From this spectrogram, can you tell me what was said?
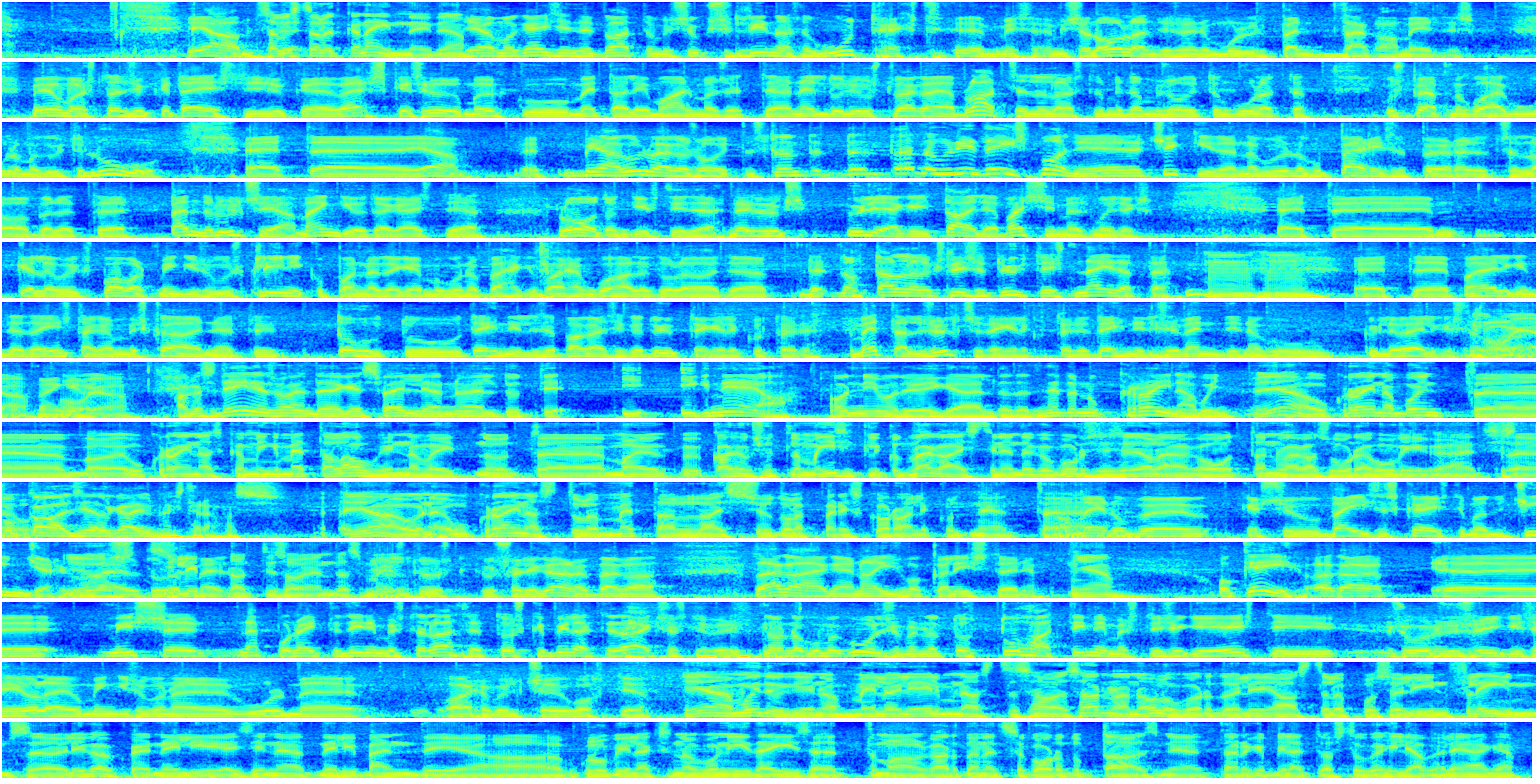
ja. sa vist oled ka näinud neid jah? ja ma käisin neid vaatamas sihukeses linnas nagu Utrecht, mis, mis on Hollandis on ju, mulle see bänd väga meeldis. minu meelest on sihuke täiesti sihuke värske sõõm õhku metallimaailmas, et ja neil tuli just väga hea plaat sellel aastal, mida ma soovitan kuulata. kus peab me kohe kuulama ka ühte lugu, et äh, ja, et mina küll väga soovitan, sest ta on, ta, ta on nagu nii teistmoodi, need tšikid on nagu, nagu päriselt pööratud seal laua peal, et äh, bänd on üldse hea, mängivad väga hästi ja lood on kihvtid ja neil on üks üliäge Itaalia bassimees muideks. et äh, kelle võiks vabalt mingisugust kliinikut panna tegema, kui nad vähegi varem kohale tulevad ja noh, tal oleks lihtsalt üht-teist näidata mm. -hmm. et ma jälgin teda Instagramis ka, nii et tohutu tehnilise pagasiga tüüp tegelikult on ju. Metallis üldse tegelikult on ju tehnilisi vendi nagu küll ja veel, kes nagu oh mängivad oh. aga see teine soojendaja, kes välja on öeldud Ignea on niimoodi õige hääldada, et need on Ukraina punt. ja Ukraina punt äh,, Ukrainas ka mingi metalauhinna võitnud äh,. ma kahjuks ütlen, ma isiklikult väga hästi nendega kursis ei ole, aga ootan väga suure huviga, et. sest pokaal seal ka ju naisterahvas. ja Ukrainast tuleb metal asju tuleb päris korralikult, nii et. no meenub, kes ju väises ka Eestimaal, Ginger. just, Slipknoti soojendas meil. just, just, kus oli ka väga, väga äge naisvokalist on ju. jah okei okay,, aga äh, mis näpunäited inimestele on, et ostke piletid aegsasti või? No nagu me kuulsime, no tuhat inimest isegi Eesti suuruses riigis ei ole ju mingisugune ulmearv üldse ju koht ju. ja muidugi. Noh, meil oli eelmine aasta sama sarnane olukord. Oli aasta lõpus oli In Flames oli ka neli esinejat, neli bändi ja klubi läks nagu nii täis, et ma kardan, et see kordub taas, nii et ärge piletiostuga hilja peale jääge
